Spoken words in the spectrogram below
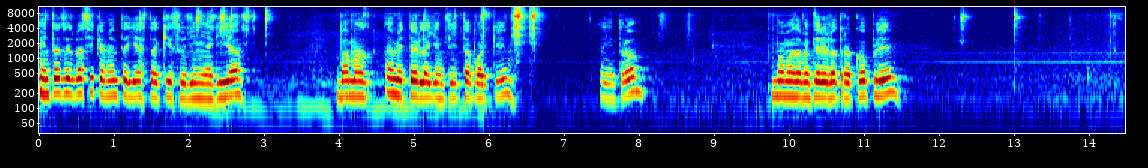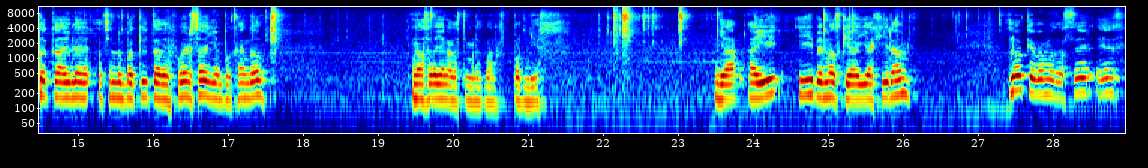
Entonces básicamente ya está aquí su línea guía. Vamos a meter la llantita por aquí. Ahí entró. Vamos a meter el otro acople. Toca irle haciendo un poquito de fuerza y empujando. No se vayan a lastimar las manos por Dios ya ahí y vemos que ahí ya gira. Lo que vamos a hacer es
